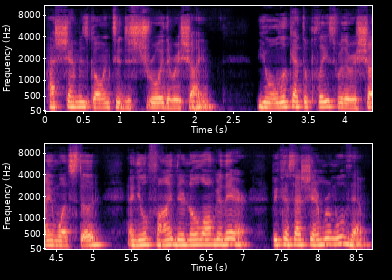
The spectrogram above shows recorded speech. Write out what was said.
Hashem is going to destroy the Rishayim. You will look at the place where the Rishayim once stood, and you'll find they're no longer there because Hashem removed them.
